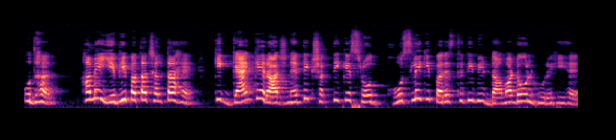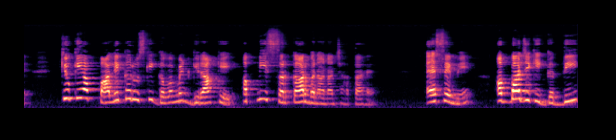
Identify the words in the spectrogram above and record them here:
उधर हमें ये भी पता चलता है कि गैंग के राजनैतिक शक्ति के स्रोत भोसले की परिस्थिति भी डामाडोल हो रही है क्योंकि अब पालेकर उसकी गवर्नमेंट गिरा के अपनी सरकार बनाना चाहता है। ऐसे में अब्बा जी की गद्दी,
